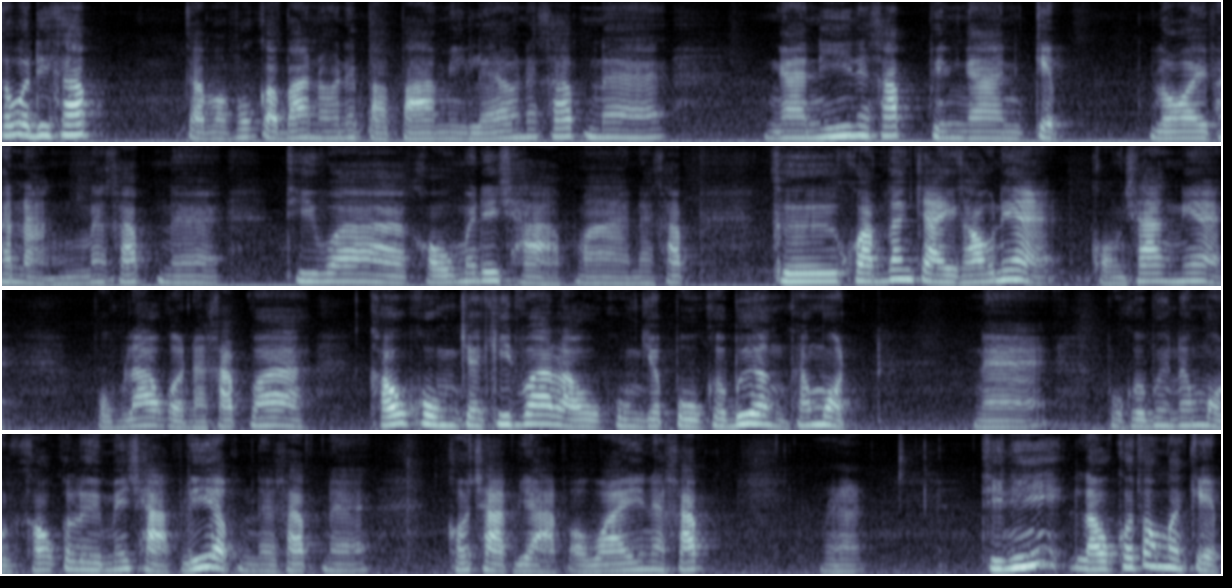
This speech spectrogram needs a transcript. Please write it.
สวัสดีครับ กลับมาพบกับบ้านน้อยในป่าปามอีกแล้วนะครับนะงานนี้นะครับเป็นงานเก็บรอยผนังนะครับนะที่ว่าเขาไม่ได้ฉาบมานะครับ คือความตั้งใจเขาเนี่ยของช่างเนี่ยผมเล่าก่อนนะครับว่าเขาคงจะคิดว่าเราคงจะปูกระเบื้องทั้งหมดนะปูกระเบื้องทั้งหมดเขาก็เลยไม่ฉาบเรียบนะครับนะเขาฉาบหยาบเอาไว้นะครับนะทีนี้เราก็ต้องมาเก็บ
